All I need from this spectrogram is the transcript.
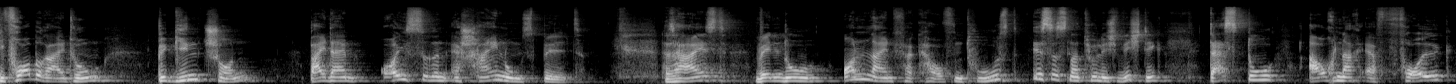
die Vorbereitung beginnt schon bei deinem äußeren Erscheinungsbild. Das heißt, wenn du online verkaufen tust, ist es natürlich wichtig, dass du auch nach Erfolg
